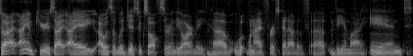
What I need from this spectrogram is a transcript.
So I, I am curious. I, I, I was a logistics officer in the army Mm-hmm. uh, w- when I first got out of uh, VMI, and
